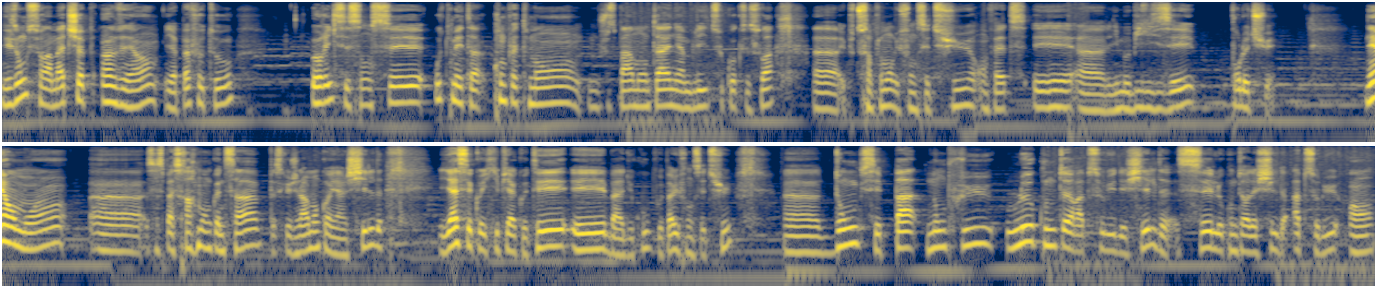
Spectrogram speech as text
Disons que sur un match-up 1v1, il n'y a pas photo, Oryx est censé out-meta complètement, je sais pas, un montagne, un blitz ou quoi que ce soit, euh, et puis tout simplement lui foncer dessus en fait, et euh, l'immobiliser pour le tuer. Néanmoins, ça se passe rarement comme ça, parce que généralement quand il y a un shield, il y a ses coéquipiers à côté, et bah du coup vous pouvez pas lui foncer dessus. Euh, donc c'est pas non plus le counter absolu des shields, c'est le counter des shields absolu en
